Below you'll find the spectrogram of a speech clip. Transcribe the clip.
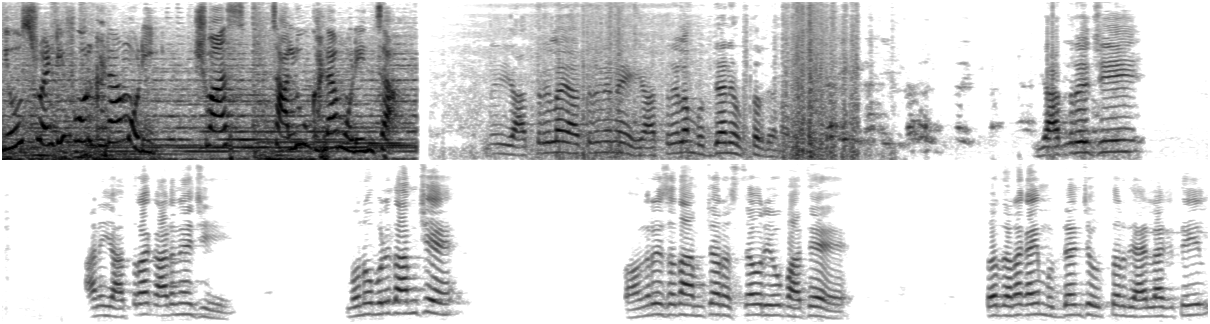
न्यूज ट्वेंटी फोर घडामोडी. श्वास चालू घडामोडींचा. नाही यात्रेला यात्रेने नाही यात्रेला मुद्द्याने उत्तर देणार यात्रेची आणि यात्रा काढण्याची मनोबली तर आमची आहे. काँग्रेस आता आमच्या रस्त्यावर येऊ पाहते. तर त्यांना काही मुद्द्यांचे उत्तर द्यायला लागतील.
